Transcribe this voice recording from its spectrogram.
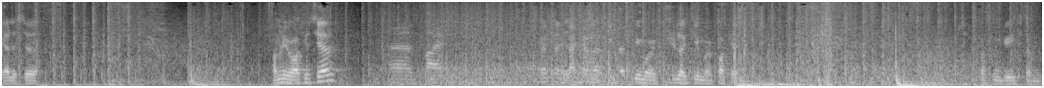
Yeah, let's do it. How many rockets you have? Uh, five. Go back over. Shoot like three more, shoot like three more, fuck it. Fucking grief them.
